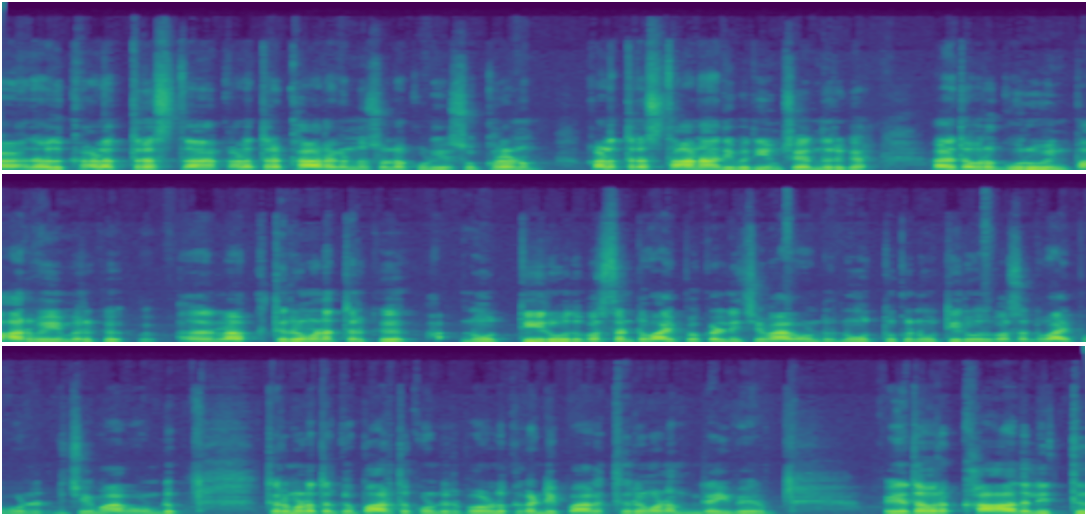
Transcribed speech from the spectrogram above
அதாவது களத்திரஸ்தா களத்திர காரகன்னு சொல்லக்கூடிய சுக்கரனும் களத்திர ஸ்தானாதிபதியும் சேர்ந்திருக்கார். அது தவிர குருவின் பார்வையும் இருக்குது அதனால் திருமணத்திற்கு நூற்றி இருபது பர்சன்ட் வாய்ப்புகள் நிச்சயமாக உண்டு. நூற்றுக்கு நூற்றி இருபது பர்சன்ட் வாய்ப்புகள் நிச்சயமாக உண்டு. திருமணத்திற்கு பார்த்து கொண்டிருப்பவர்களுக்கு கண்டிப்பாக திருமணம் நிறைவேறும். இதை தவிர காதலித்து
